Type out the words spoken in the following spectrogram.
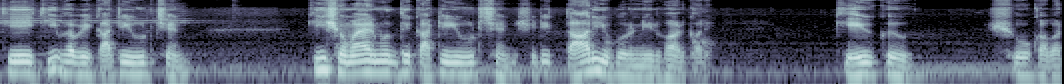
কে কীভাবে কাটিয়ে উঠছেন, কি সময়ের মধ্যে কাটিয়ে উঠছেন, সেটি তারই উপর নির্ভর করে। কেউ কেউ শোক আবার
